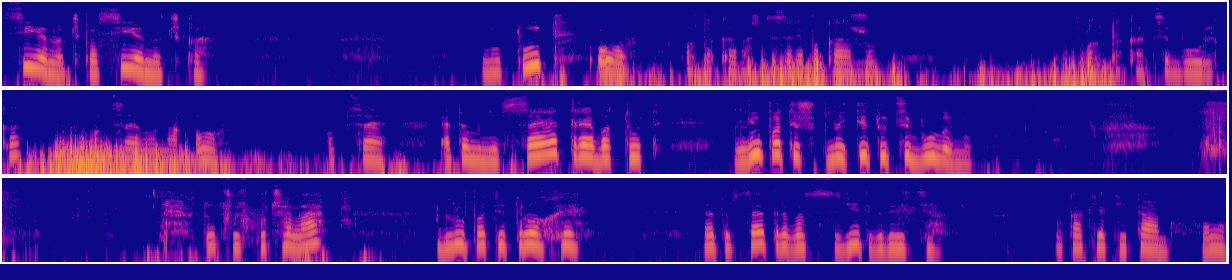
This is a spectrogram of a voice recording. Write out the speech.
сіяночка, сіяночка. Ну тут, о, отака, бачите, зараз покажу. Отака цибулька. Оце вона, о, оце. Це мені все треба тут люпати, щоб знайти ту цибулину. Тут щось почала люпати трохи. Це все треба сидіти, подивіться. Отак, як і там. О,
